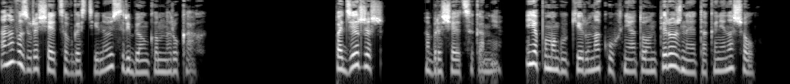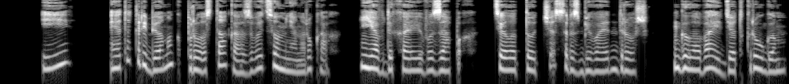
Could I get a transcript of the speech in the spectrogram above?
Она возвращается в гостиную с ребенком на руках. «Поддержишь?» — обращается ко мне. Я помогу Киру на кухне, а то он пирожное так и не нашел. И этот ребенок просто оказывается у меня на руках. Я вдыхаю его запах. Тело тотчас разбивает дрожь. Голова идет кругом.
